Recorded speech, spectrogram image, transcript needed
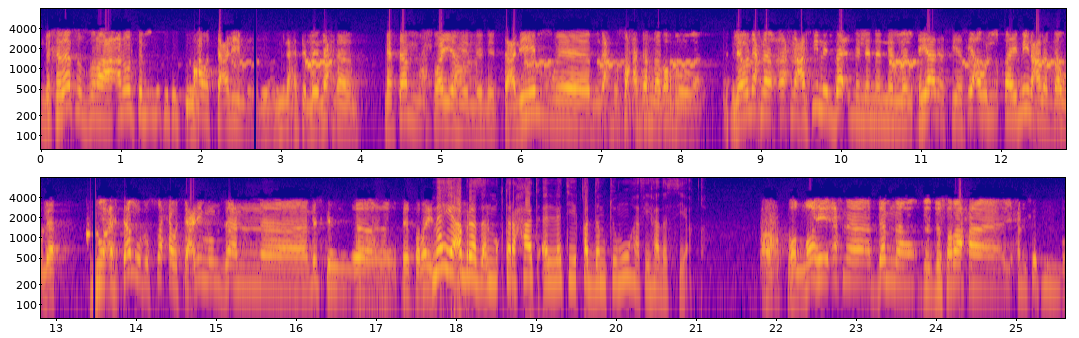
بخلاف الزراعة أنا قلت من ناحية الصحه والتعليم يعني من ناحية ان إحنا نهتم شوية بالتعليم ومن ناحيه الصحه قدامنا برضه لو ان إحنا إحنا عارفين ان القيادة السياسية أو القائمين على الدولة اهتموا بالصحة والتعليم منذ أن مسك سياده الرئيس ما هي أبرز المقترحات التي قدمتموها في هذا السياق؟ والله إحنا قدمنا بصراحة إحنا شفنا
